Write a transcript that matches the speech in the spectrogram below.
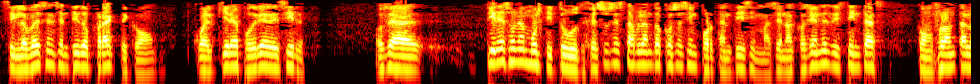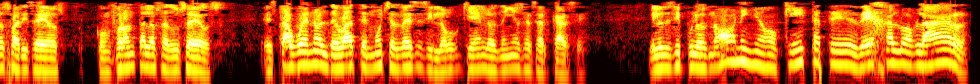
Si lo ves en sentido práctico, cualquiera podría decir, o sea, tienes una multitud, Jesús está hablando cosas importantísimas, en ocasiones distintas confronta a los fariseos, confronta a los saduceos, está bueno el debate muchas veces y luego quieren los niños acercarse. Y los discípulos, no niño, quítate, déjalo hablar,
